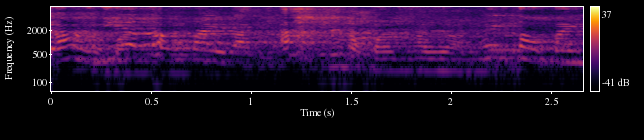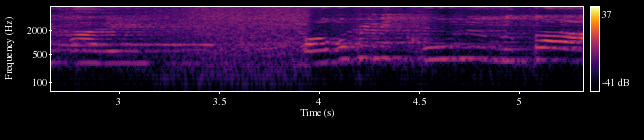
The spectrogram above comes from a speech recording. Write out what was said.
ก็เงียบทำไมล่ะอะเพลงต่อไปใครอะเพลงต่อไปใครอ๋อก็เป็นอีกคู่หนึ่งหรือเปล่า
